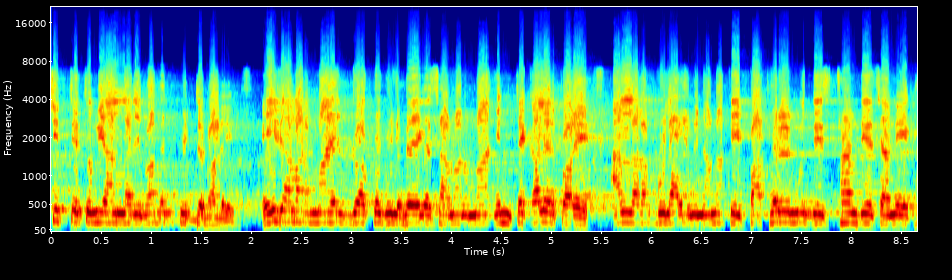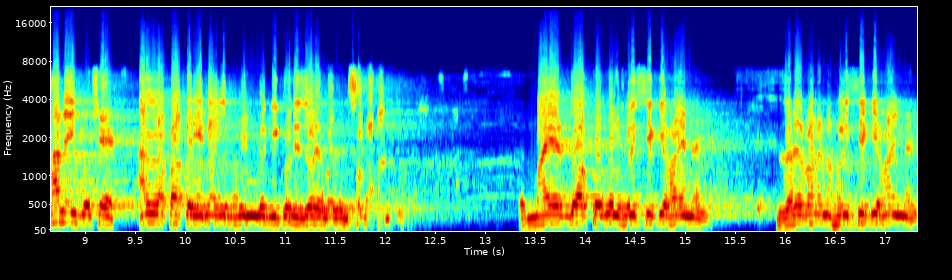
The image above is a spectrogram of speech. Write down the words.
চিত্তে তুমি আল্লাহর ইবাদত করতে পারে। এই যে আমার মায়ের দোয়া কবুল হয়ে গেছে, আমার মা ইন্তেকালের পরে আল্লাহ রাব্বুল আলামিন আমাকে এই পাথরের মধ্যে স্থান দিয়েছে, আমি এখানেই বসে আল্লাহ পাকের ইবাদত বিন্দুকি করে জোরে বলেন মায়ের দোয়া কবুল হয়েছে কি হয় নাই? জোরে বলেন হয়েছে কি হয় নাই?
